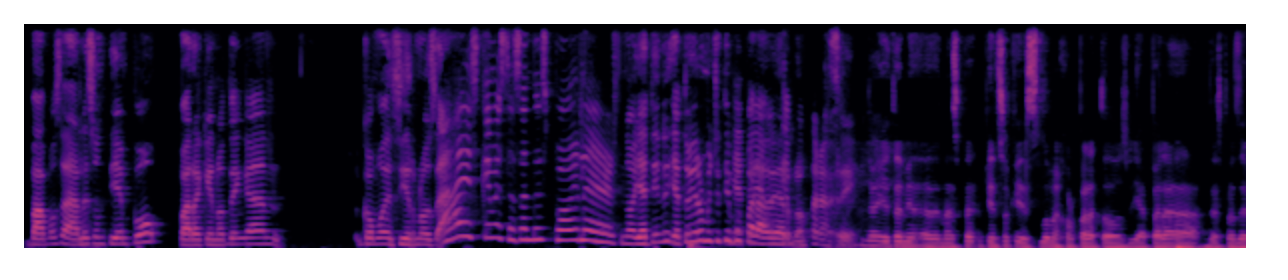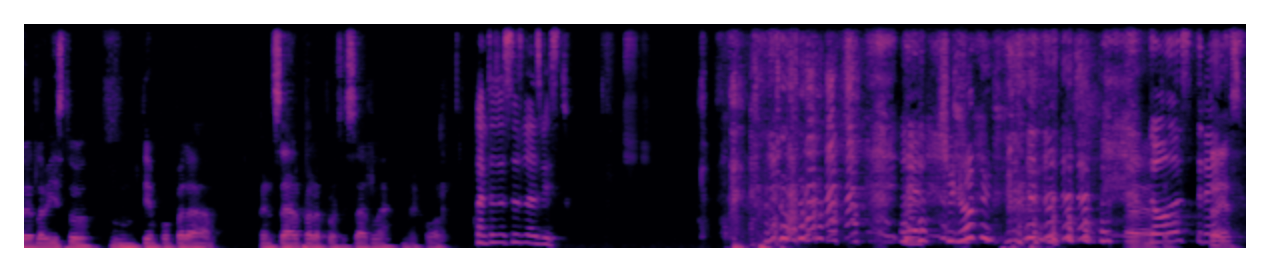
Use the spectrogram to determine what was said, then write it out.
vamos a darles un tiempo para que no tengan como decirnos, ah, es que me estás dando spoilers. No, ya tiene, ya tuvieron mucho tiempo para verlo. sí. No, yo también, además, pienso que es lo mejor para todos, ya para, después de haberla visto, un tiempo para pensar, para procesarla mejor. ¿Cuántas veces la has visto? Dos, tres. Tres.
